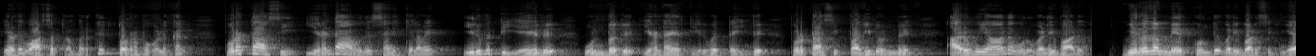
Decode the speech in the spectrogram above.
என்னுடைய வாட்ஸ்அப் நம்பருக்கு தொடர்பு கொள்ளுங்கள். புரட்டாசி இரண்டாவது சனிக்கிழமை இருபத்தி ஏழு ஒன்பது இரண்டாயிரத்தி இருபத்தைந்து புரட்டாசி பதினொன்று அருமையான ஒரு வழிபாடு. விரதம் மேற்கொண்டு வழிபாடு செய்யுங்க.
